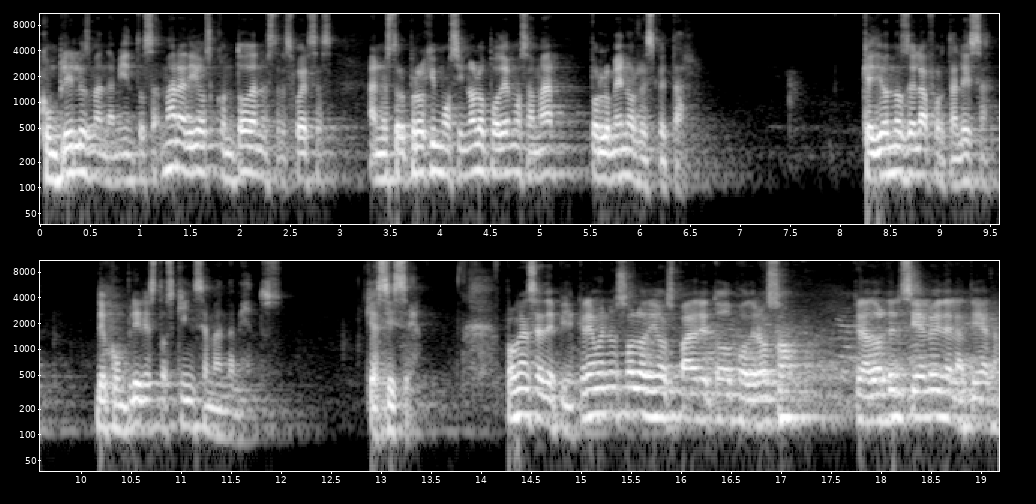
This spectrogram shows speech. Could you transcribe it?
Cumplir los mandamientos. Amar a Dios con todas nuestras fuerzas a nuestro prójimo, si no lo podemos amar, por lo menos respetar. Que Dios nos dé la fortaleza de cumplir estos 15 mandamientos. Que así sea. Pónganse de pie. Creo en un solo Dios, Padre Todopoderoso, Creador del cielo y de la tierra,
